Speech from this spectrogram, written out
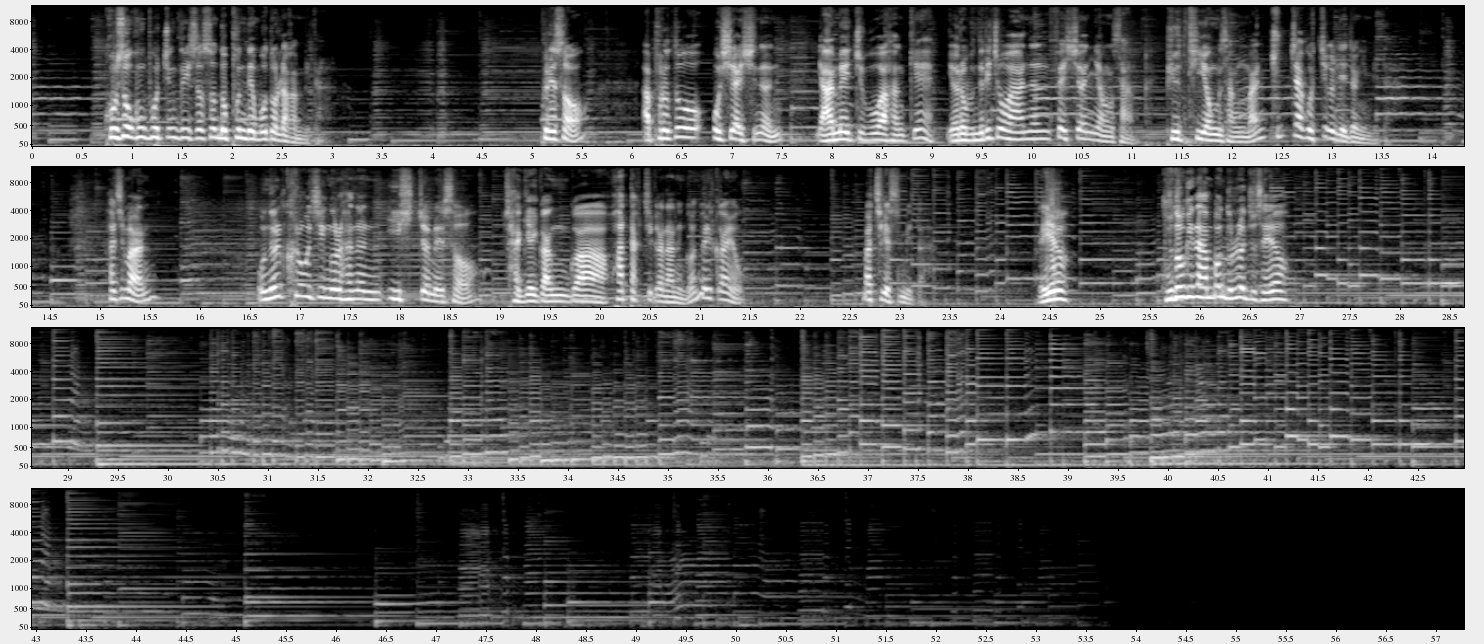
고소공포증도 있어서 높은 데 못 올라갑니다. 그래서 앞으로도 오시아 씨는 야매주부와 함께 여러분들이 좋아하는 패션 영상, 뷰티 영상만 죽자고 찍을 예정입니다. 하지만 오늘 클로징을 하는 이 시점에서 자괴감과 화딱지가 나는 건 왜일까요? 마치겠습니다. 에휴, 구독이나 한번 눌러주세요.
